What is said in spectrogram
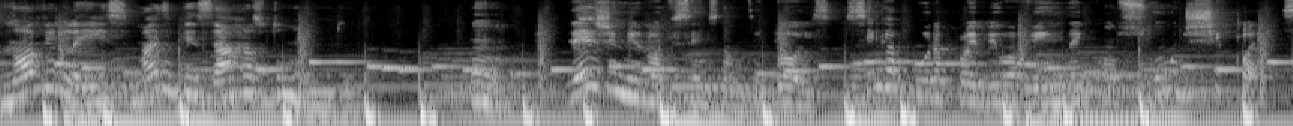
nove leis mais bizarras do mundo. 1. Um, desde 1992, Singapura proibiu a venda e consumo de chicletes.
